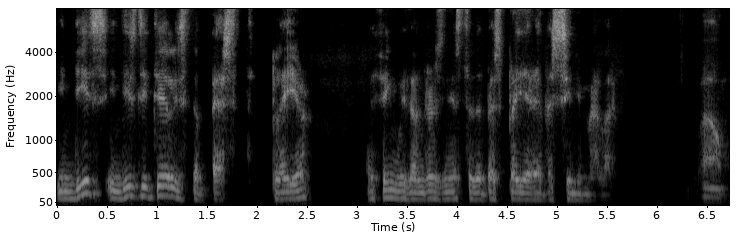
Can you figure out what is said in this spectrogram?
In this in this detail is the best player I think with Andres Iniesta, the best player I've ever seen in my life. Wow.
